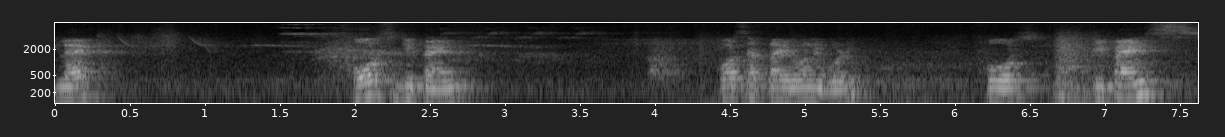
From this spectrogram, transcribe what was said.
Let force depend, force applied on a body, force depends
